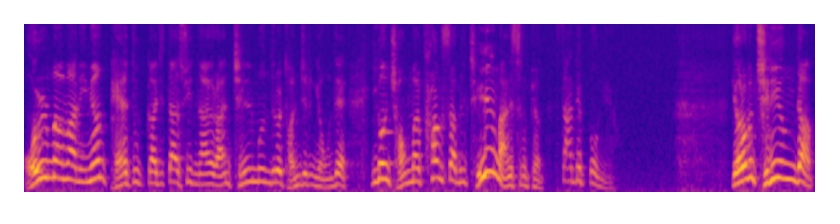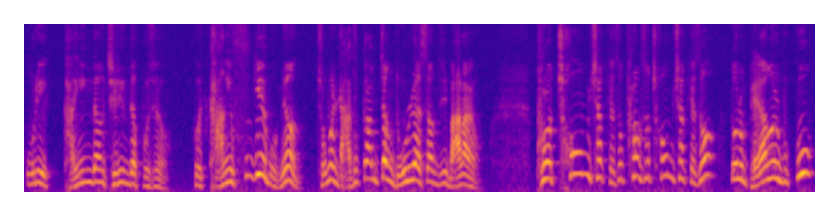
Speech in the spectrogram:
얼마만이면 배두까지 딸 수 있나요? 라는 질문들을 던지는 경우인데 이건 정말 프랑스 사람들이 제일 많이 쓰는 편. 싸대뻥이에요. 여러분 질의응답 우리 강인강 질의응답 보세요. 그 강의 후기에 보면 정말 나도 깜짝 놀랄 사람들이 많아요. 프로 처음 시작해서 프랑스 처음 시작해서 또는 배양을 붙고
